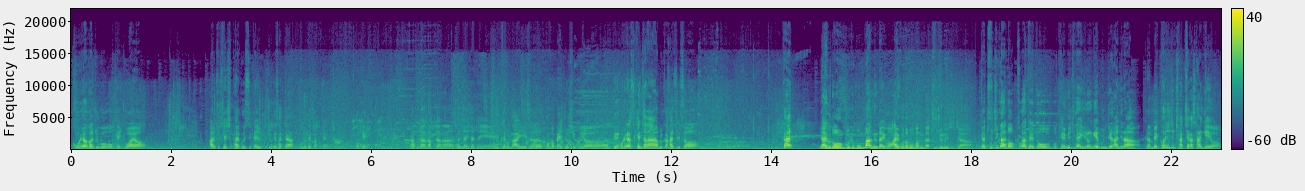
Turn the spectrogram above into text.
미코여가지고 오케이 좋아요 아래쪽 대시 밟고 있으니까 이쪽에 살짝 보면 될 것 같은데? 오케이. 나쁘지 않아 나쁘지 않아. 천천히 천천히. 해봄 나이스. 코 한번 빼주시고요. 그레고리라서 괜찮아. 물가 갈 수 있어. 컷! 야 이거 너무 뭐 이거 못 막는다 이거. 알고도 못 막는다 주주는 진짜. 그러니까 주주가 너프가 돼도 뭐 데미지나 이런 게 문제가 아니라 그냥 메커니즘 자체가 사기예요.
